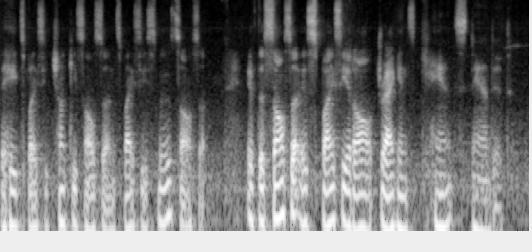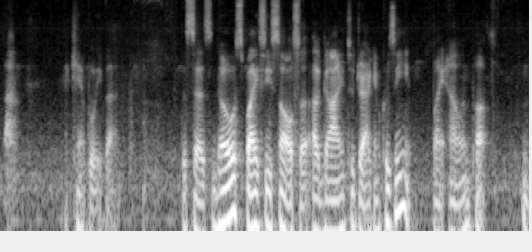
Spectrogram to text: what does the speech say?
They hate spicy chunky salsa and spicy smooth salsa. If the salsa is spicy at all, dragons can't stand it. I can't believe that. This says No Spicy Salsa, A Guide to Dragon Cuisine by Alan Puff. Hmm.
